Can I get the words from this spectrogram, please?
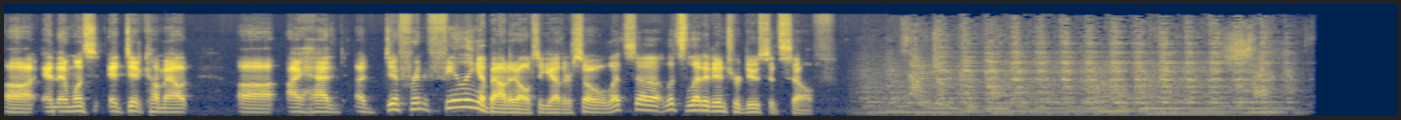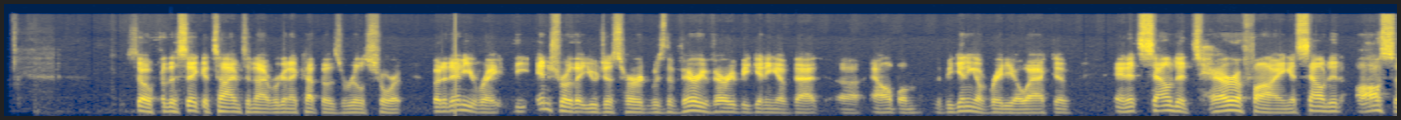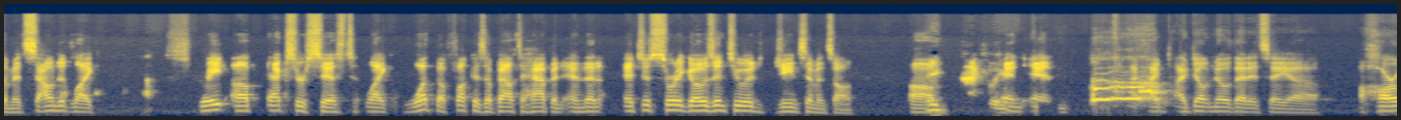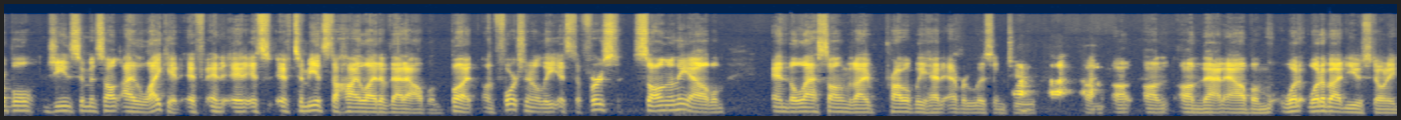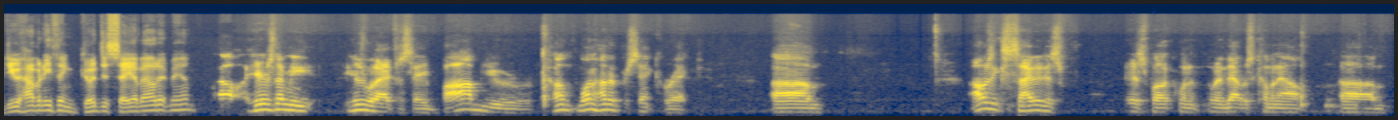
Uh, and then once it did come out, uh, I had a different feeling about it altogether. So let's uh, let's let it introduce itself. So, for the sake of time tonight, we're going to cut those real short. But at any rate, the intro that you just heard was the very, very beginning of that uh, album, the beginning of Radioactive. And it sounded terrifying. It sounded awesome. It sounded like straight up exorcist, like what the fuck is about to happen. And then it just sort of goes into a Gene Simmons song. Um, exactly. And, and I, I, don't know that it's a uh, a horrible Gene Simmons song. I like it. If and it's if to me it's the highlight of that album. But unfortunately, it's the first song on the album and the last song that I probably had ever listened to um, on, on on that album. What what about you, Stony? Do you have anything good to say about it, man? Well, here's let me here's what I have to say, Bob. You're 100 percent correct. Um, I was excited as as fuck when when that was coming out. Um,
